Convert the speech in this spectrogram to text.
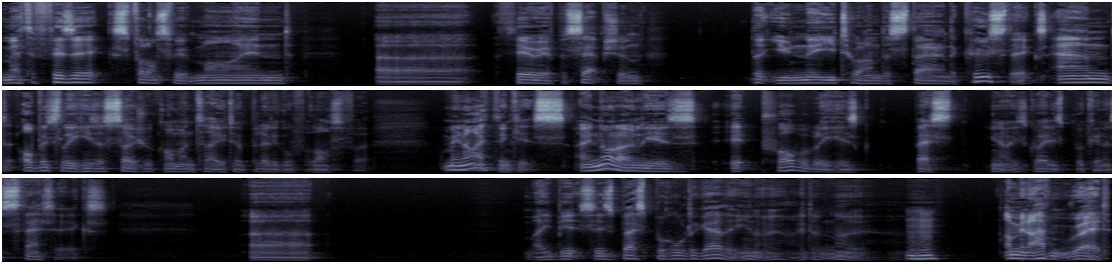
metaphysics, philosophy of mind, uh, theory of perception that you need to understand acoustics. And obviously, he's a social commentator, political philosopher. I mean, I think it's, I mean, not only is it probably his best, you know, his greatest book in aesthetics, uh, maybe it's his best book altogether, you know, I don't know. I mean, I haven't read,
